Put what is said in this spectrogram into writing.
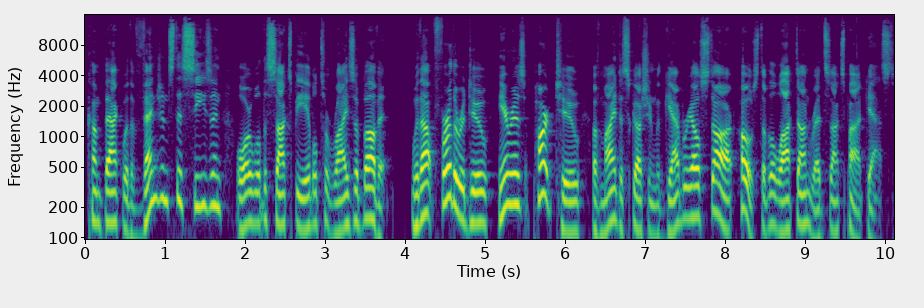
come back with a vengeance this season, or will the Sox be able to rise above it? Without further ado, here is part two of my discussion with Gabrielle Starr, host of the Locked On Red Sox podcast.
